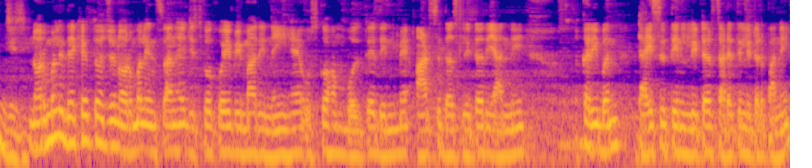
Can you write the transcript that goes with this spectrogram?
जी जी। नॉर्मली देखें तो जो नॉर्मल इंसान है जिसको कोई बीमारी नहीं है उसको हम बोलते हैं दिन में आठ से दस लीटर यानी करीबन ढाई से तीन लीटर, साढ़े तीन लीटर पानी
